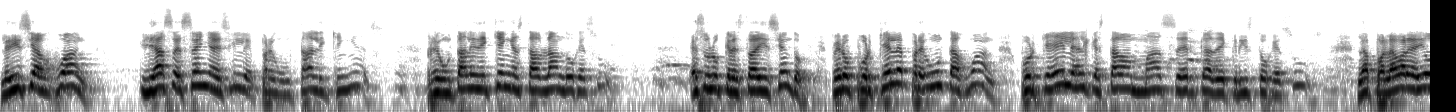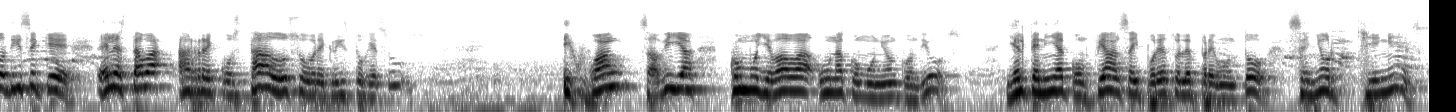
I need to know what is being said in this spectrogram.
le dice a Juan, le hace seña de decirle, pregúntale quién es, pregúntale de quién está hablando Jesús. Eso es lo que le está diciendo. Pero ¿por qué le pregunta a Juan? Porque él es el que estaba más cerca de Cristo Jesús. La palabra de Dios dice que él estaba arrecostado sobre Cristo Jesús. Y Juan sabía cómo llevaba una comunión con Dios. Y él tenía confianza y por eso le preguntó, Señor, ¿quién es?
